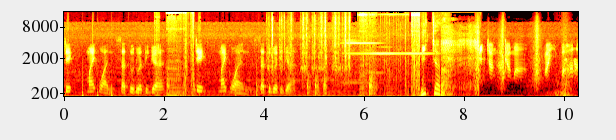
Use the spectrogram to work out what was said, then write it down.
Cek mic 1 1 2 3. Cek mic 1 1 2 3. Bicara. Bincang agama, raih pahala.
